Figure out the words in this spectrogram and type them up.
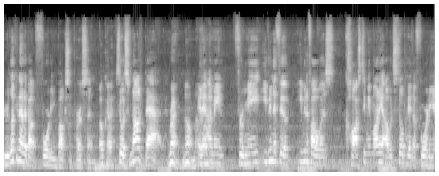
You're looking at about forty bucks a person. okay, So it's not bad. right? No, not And it. I mean, for me, even if it, even if I was costing me money, I would still pay the forty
